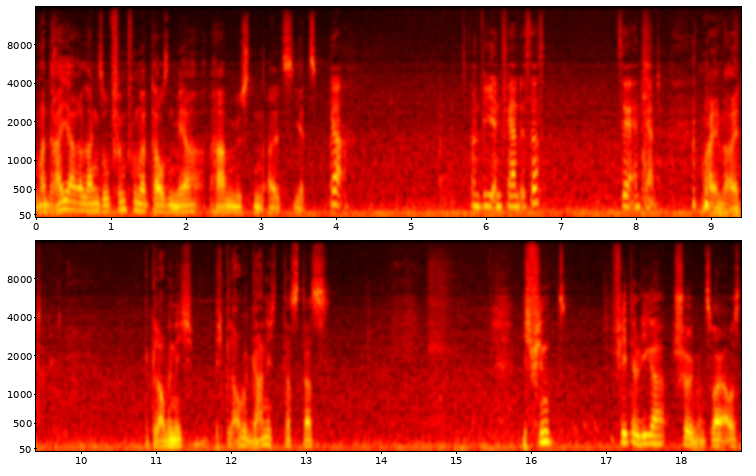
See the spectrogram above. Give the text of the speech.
mal drei Jahre lang so 500.000 mehr haben müssten als jetzt. Ja. Und wie entfernt ist das? Sehr entfernt. Meilenweit. Ich glaube nicht. Ich glaube gar nicht, dass das. Ich finde vierte Liga schön. Und zwar aus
